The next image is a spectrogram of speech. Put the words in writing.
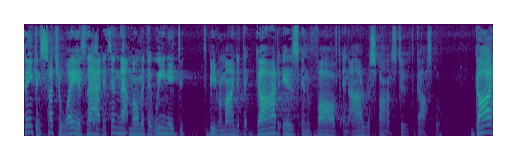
think in such a way as that. It's in that moment that we need to, to be reminded that God is involved in our response to the gospel. God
